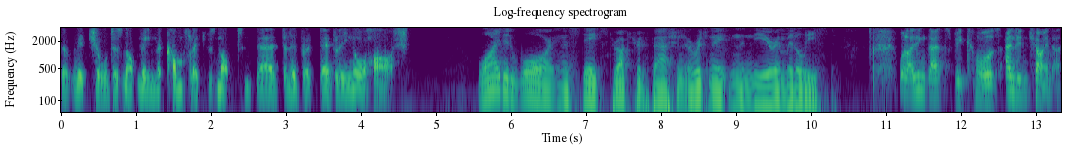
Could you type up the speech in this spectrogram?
that ritual does not mean that conflict was not uh, deliberate, deadly, nor harsh. Why did war in a state structured fashion originate in the Near and Middle East? Well, I think that's because, and in China,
